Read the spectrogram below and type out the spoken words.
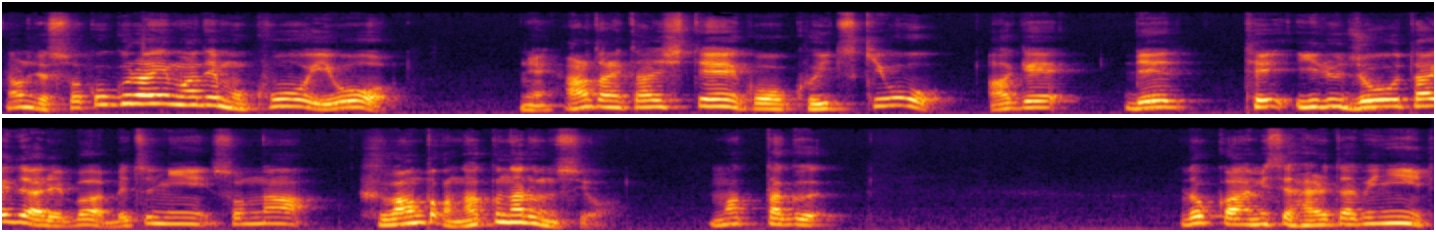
なのでそこぐらいまでも行為をね、あなたに対してこう食いつきを上げれている状態であれば別にそんな不安とかなくなるんですよ。全く。どっか店入るたびに、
